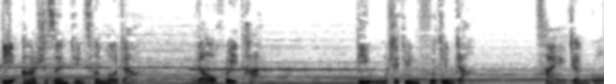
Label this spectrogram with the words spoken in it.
第二十三军参谋长饶惠谈，第五十军副军长蔡振国。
